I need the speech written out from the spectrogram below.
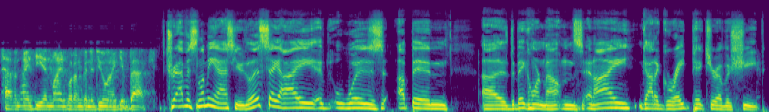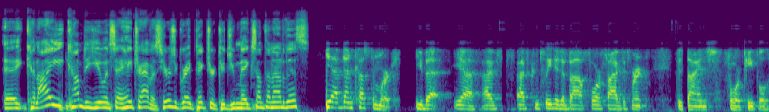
have an idea in mind what I'm going to do when I get back. Travis, let me ask you. Let's say I was up in uh, the Bighorn Mountains and I got a great picture of a sheep. Uh, could I come to you and say, "Hey, Travis, here's a great picture. Could you make something out of this?" Yeah, I've done custom work. You bet. Yeah, I've I've completed about four or five different designs for people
